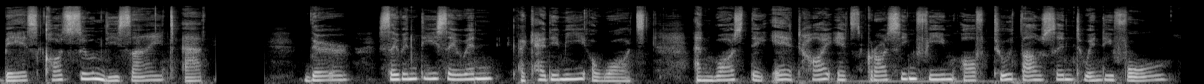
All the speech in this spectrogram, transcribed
Best Costume Design at the 77 Academy Awards and was the 8th highest grossing film of 2024.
